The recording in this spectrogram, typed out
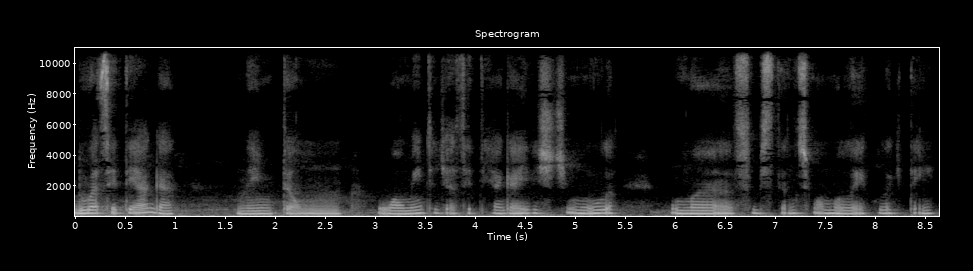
do ACTH. Né? Então, o aumento de ACTH ele estimula uma substância, uma molécula que tem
